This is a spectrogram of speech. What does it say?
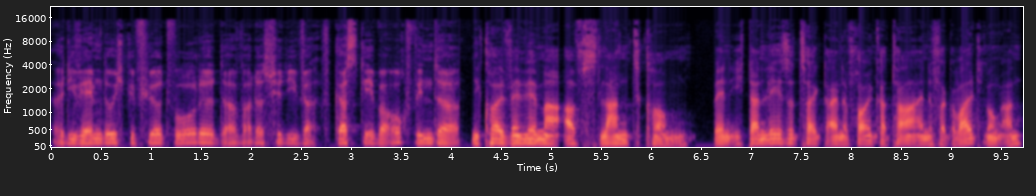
äh, die WM durchgeführt wurde, da war das für die Gastgeber auch Winter. Nicole, wenn wir mal aufs Land kommen, wenn ich dann lese, zeigt eine Frau in Katar eine Vergewaltigung an,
